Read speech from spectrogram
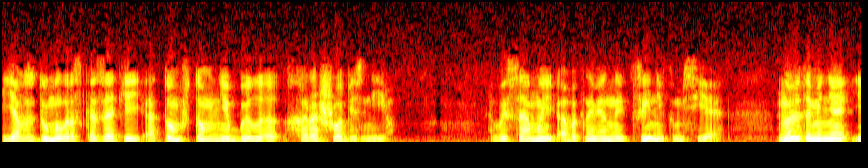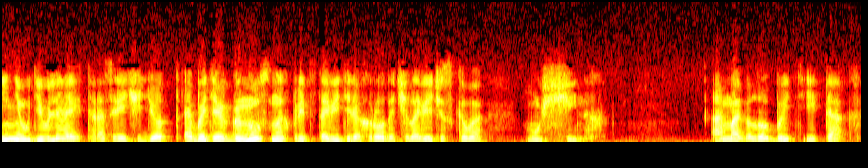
я вздумал рассказать ей о том, что мне было хорошо без нее. «Вы самый обыкновенный циник, мсье», но это меня и не удивляет, раз речь идет об этих гнусных представителях рода человеческого мужчинах. А могло быть и так,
